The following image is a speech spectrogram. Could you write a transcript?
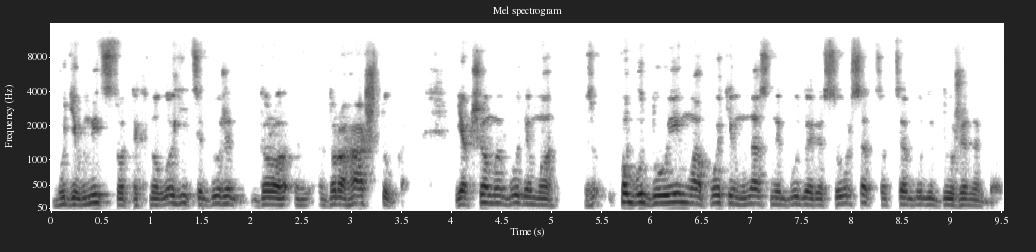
будівництво технологій це дуже дорога штука. Якщо ми будемо побудуємо, а потім у нас не буде ресурсу, то це буде дуже недобре.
